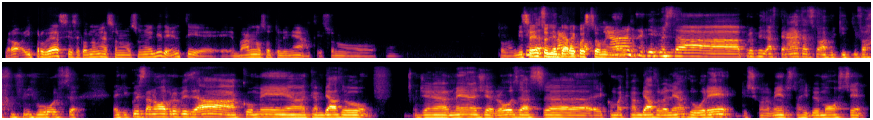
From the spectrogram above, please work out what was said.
però i progressi secondo me sono, sono evidenti e, e, vanno sottolineati. Sono, insomma, mi sì, sento di dare questo merito. che questa proprietà, speranza insomma per chi ti fa i Wolves, è che questa nuova proprietà, come ha cambiato general manager Rosas eh, e come ha cambiato l'allenatore, che secondo me sono state due mosse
